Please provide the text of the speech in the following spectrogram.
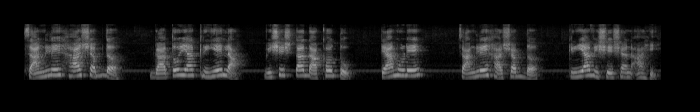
चांगले हा शब्द गातो या क्रियेला विशेषता दाखवतो. त्यामुळे चांगले हा शब्द क्रियाविशेषण आहे.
